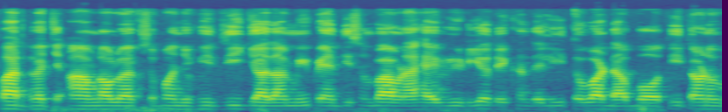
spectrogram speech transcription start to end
ਭਾਰਤ ਵਿੱਚ ਆਮ ਨਾਲੋਂ 105 ਫੀਸਦੀ ਜ਼ਿਆਦਾ ਮੀਂਹ ਪੈਣ ਦੀ ਸੰਭਾਵਨਾ ਹੈ। ਵੀਡੀਓ ਦੇਖਣ ਦੇ ਲਈ ਤੁਹਾਡਾ ਬਹੁਤ ਹੀ ਧੰਨਵਾਦ।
